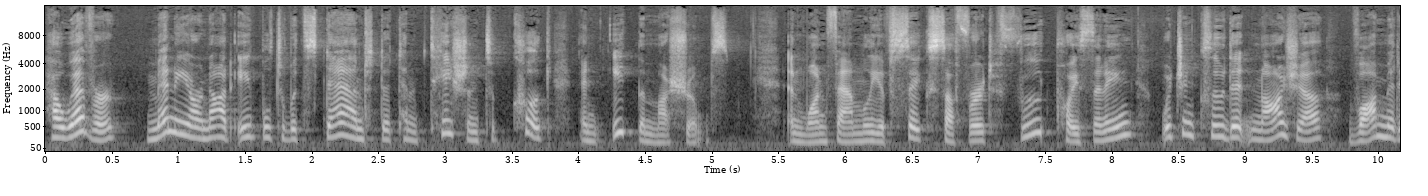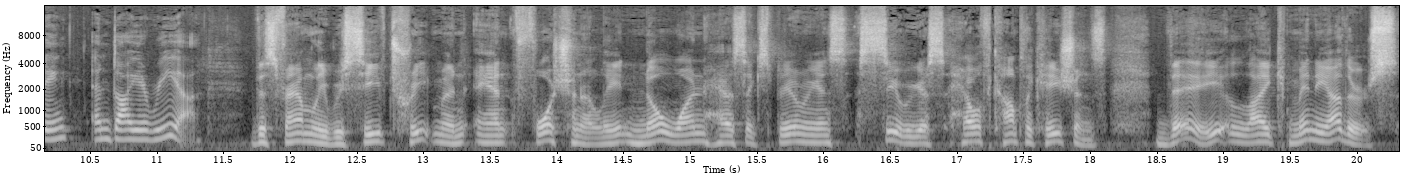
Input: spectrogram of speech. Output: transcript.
However, many are not able to withstand the temptation to cook and eat the mushrooms. And one family of six suffered food poisoning, which included nausea, vomiting, and diarrhea. This family received treatment, and fortunately, no one has experienced serious health complications. They, like many others,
